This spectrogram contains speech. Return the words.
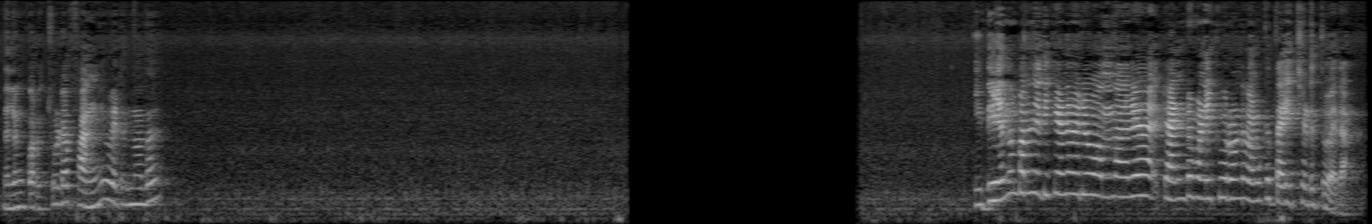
എന്നാലും കുറച്ചുകൂടെ ഭംഗി വരുന്നത് ഇതേന്ന് പറഞ്ഞിരിക്കുകയാണെങ്കിൽ ഒരു ഒന്നര രണ്ട് മണിക്കൂർ കൊണ്ട് നമുക്ക് തയ്ച്ചെടുത്ത് വരാം.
